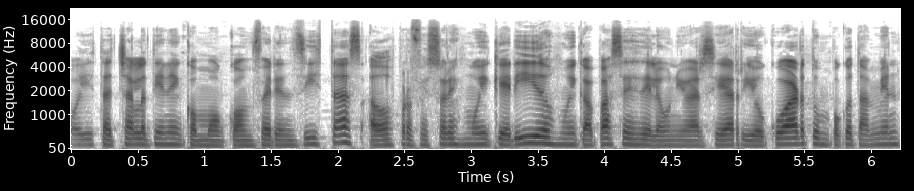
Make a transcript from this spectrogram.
Hoy esta charla tiene como conferencistas a dos profesores muy queridos, muy capaces de la Universidad de Río Cuarto, un poco también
